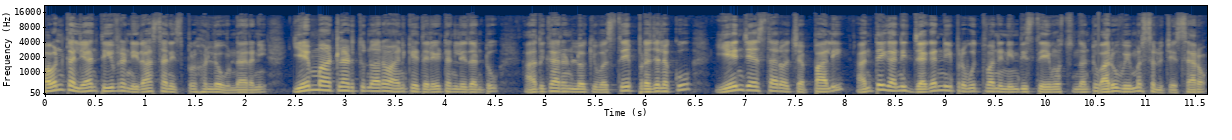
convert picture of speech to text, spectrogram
పవన్ కళ్యాణ్ తీవ్ర నిరాశ నిస్పృహల్లో ఉన్నారని ఏం మాట్లాడుతున్నారో ఆయనకే తెలియటం లేదంటూ అధికారంలోకి వస్తే ప్రజలకు ఏం చేస్తారో చెప్పాలి. అంతేగాని జగన్ని ప్రభుత్వాన్ని నిందిస్తే ఏమొస్తుందంటూ వారు విమర్శలు చేశారు.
